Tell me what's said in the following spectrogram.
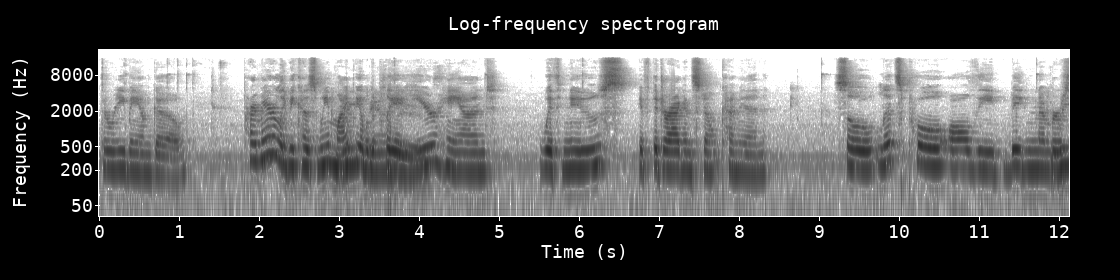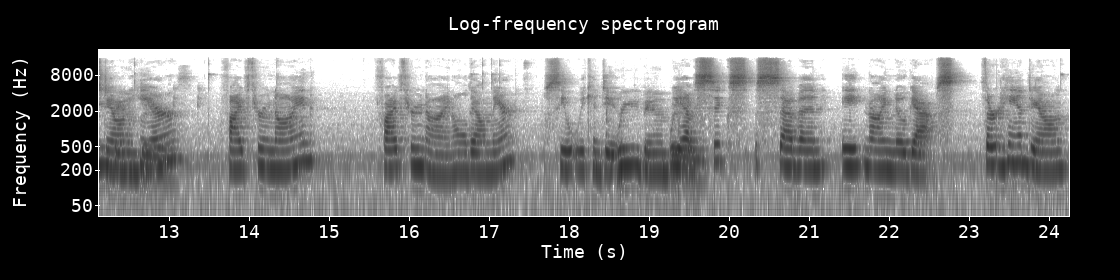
three bam go. Primarily because we might be able to play a year hand with news if the dragons don't come in. So let's pull all the big numbers down here. five through nine. Five through nine all down there. See what we can do. We have six seven eight nine no gaps. Third hand down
